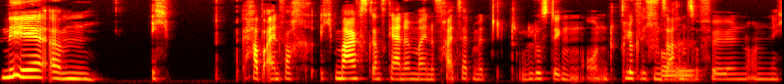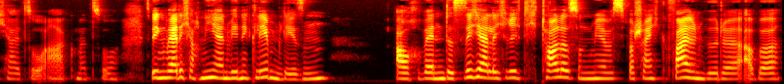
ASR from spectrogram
Nee, ähm, ich habe einfach, ich mag es ganz gerne, meine Freizeit mit lustigen und glücklichen Voll. Sachen zu füllen und nicht halt so arg mit so. Deswegen werde ich auch nie ein wenig Leben lesen. Auch wenn das sicherlich richtig toll ist und mir es wahrscheinlich gefallen würde, aber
